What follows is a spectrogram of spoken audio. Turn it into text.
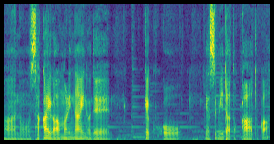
あ、あの、境があんまりないので、結構こう、休みだとかとか、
